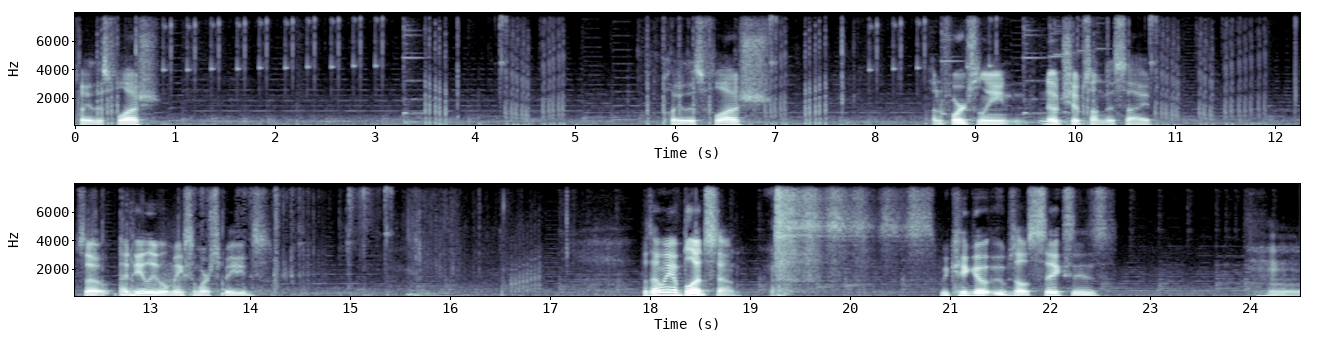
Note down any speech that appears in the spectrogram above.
Play this flush. Play this flush. Unfortunately, no chips on this side. So, ideally we'll make some more spades. But then we have Bloodstone. we could go oops all sixes. Hmm.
